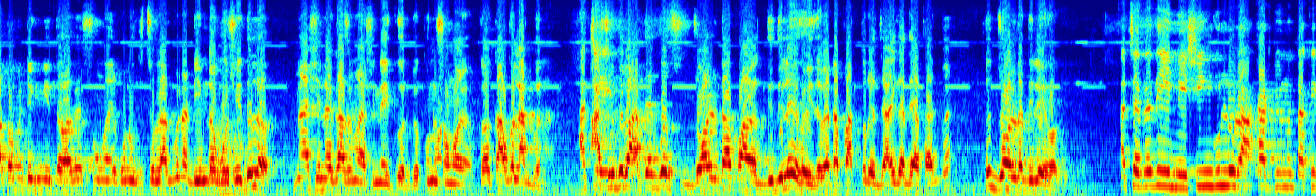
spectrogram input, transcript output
অটোমেটিক নিতে হবে সময়ের কোনো কিছু লাগবে না ডিমটা বসিয়ে দিল মেশিনের কাজ মেশিনেই করবে কোনো সময় কাউকে লাগবে না। আচ্ছা, শুধু রাতে জলটা দিয়ে দিলেই হয়ে যাবে একটা পাত্রের জায়গা দেওয়া থাকবে তো জলটা দিলেই হবে। আচ্ছা দাদা এই মেশিনগুলো রাখার জন্য তাকে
